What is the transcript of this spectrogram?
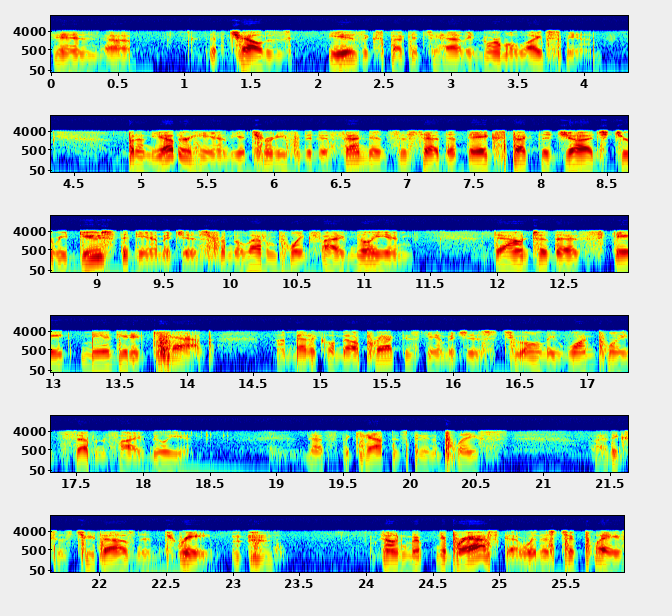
and uh, that the child is, is expected to have a normal lifespan. But on the other hand, the attorney for the defendants has said that they expect the judge to reduce the damages from the 11.5 million down to the state mandated cap on medical malpractice damages to only 1.75 million. That's the cap that's been in place, I think, since 2003. now, in Nebraska, where this took place,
